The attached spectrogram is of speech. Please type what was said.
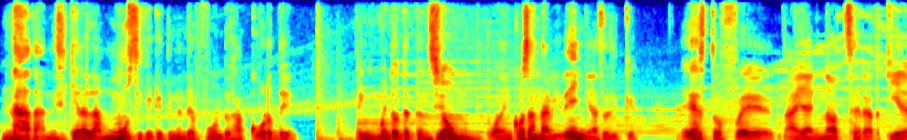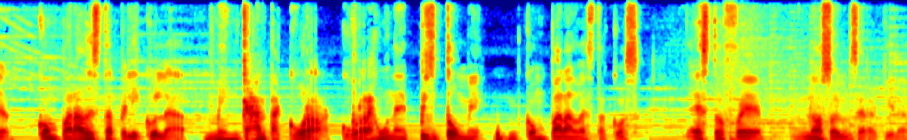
nada, ni siquiera la música que tienen de fondo es acorde. En momentos de tensión ponen cosas navideñas, así que esto fue I Am Not Serial Killer. Comparado a esta película, me encanta Corra. Corra es una epítome comparado a esta cosa. Esto fue No soy un serial killer.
